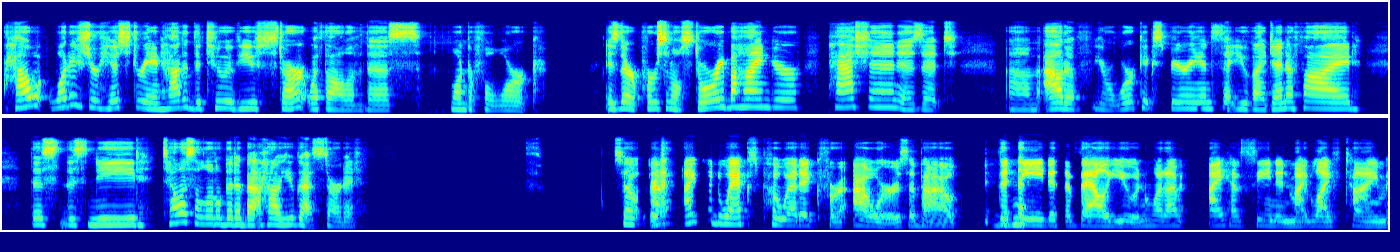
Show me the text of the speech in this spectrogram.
how, what is your history and how did the two of you start with all of this wonderful work? Is there a personal story behind your passion? Is it um, out of your work experience that you've identified this this need? Tell us a little bit about how you got started. So I, I could wax poetic for hours about the need and the value and what I, I have seen in my lifetime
